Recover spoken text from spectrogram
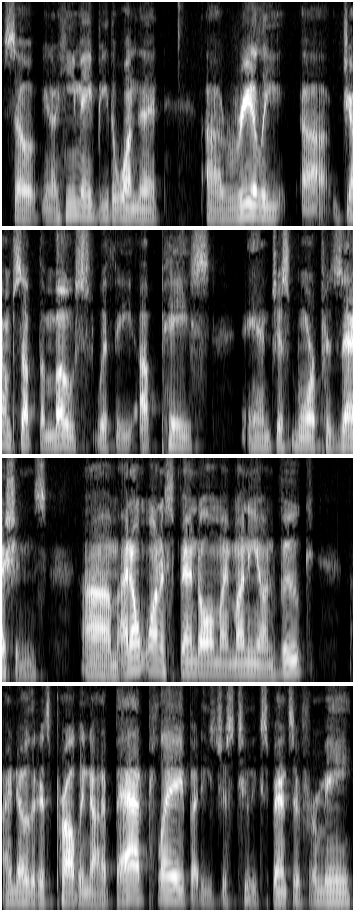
So, you know, he may be the one that uh, really uh, jumps up the most with the up pace and just more possessions. Um, I don't want to spend all my money on Vuk. I know that it's probably not a bad play, but he's just too expensive for me.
